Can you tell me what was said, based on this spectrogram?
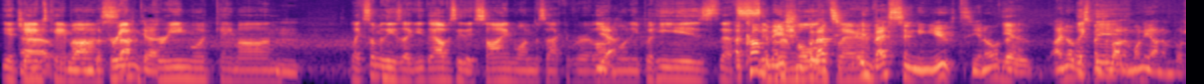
Yeah, James Uh, came on. Green, Greenwood came on. Like some of these, like they obviously they signed Wan-Bissaka for a lot Yeah. of money, but he is that A combination, but that's player. investing in youth. You know, the, Yeah. I know they Like spent they- a lot of money on him, but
